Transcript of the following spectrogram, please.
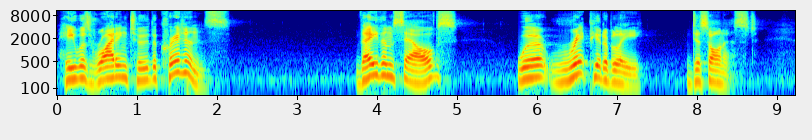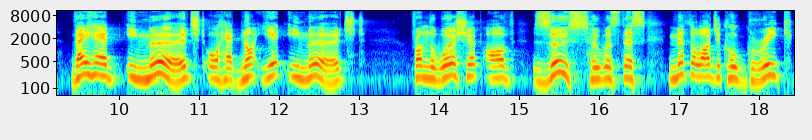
He was writing to the cretins. They themselves were reputably dishonest. They had emerged or had not yet emerged from the worship of Zeus, who was this mythological Greek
